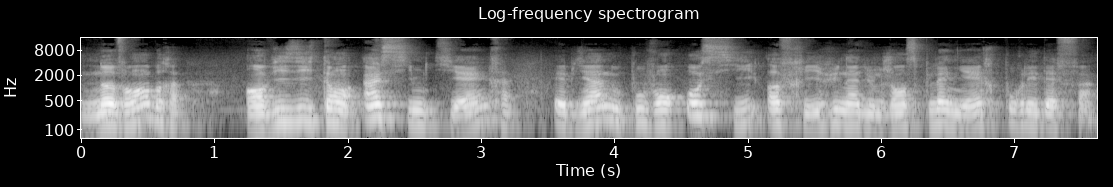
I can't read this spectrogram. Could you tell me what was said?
novembre, en visitant un cimetière, eh bien, nous pouvons aussi offrir une indulgence plénière pour les défunts.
